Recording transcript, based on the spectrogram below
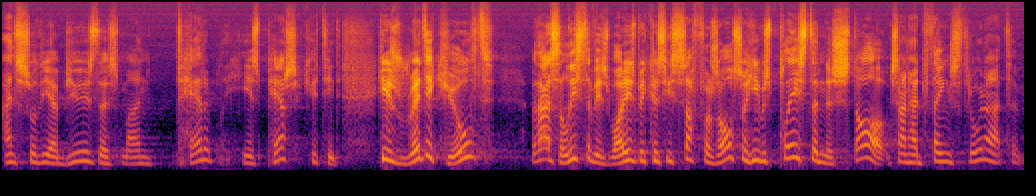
And so they abuse this man terribly. He is persecuted, he's ridiculed. But that's the least of his worries because he suffers also. He was placed in the stocks and had things thrown at him.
